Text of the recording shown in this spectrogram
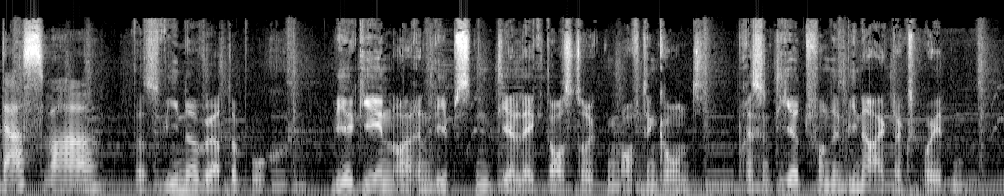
Das war das Wiener Wörterbuch. Wir gehen euren liebsten Dialektausdrücken auf den Grund. Präsentiert von den Wiener Alltagspoeten.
